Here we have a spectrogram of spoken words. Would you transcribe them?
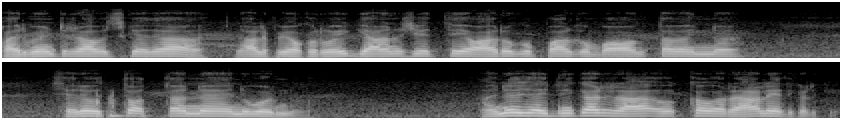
పర్మనెంట్కి రావచ్చు కదా? నలభై ఒక రోజు జ్ఞానం చేస్తే ఆరోగ్య పాలకం బాగుంటావన్నా? సరే వస్తే వస్తానే అనేవాడు. అనేది అన్ని కానీ రా ఒక్క రాలేదు ఇక్కడికి.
